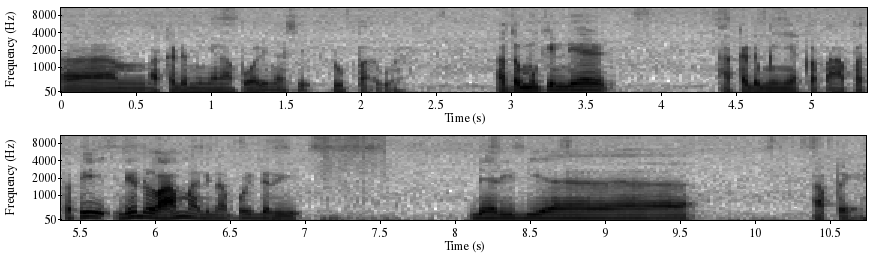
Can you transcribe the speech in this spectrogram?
um, akademinya Napoli gak sih? Lupa gue atau mungkin dia akademinya klub apa tapi dia udah lama di Napoli dari dari dia apa ya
